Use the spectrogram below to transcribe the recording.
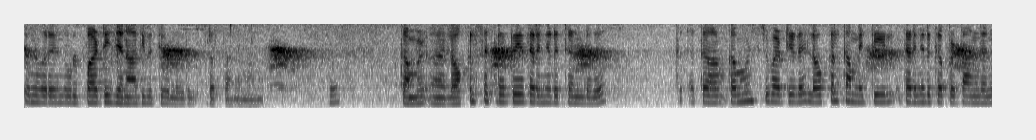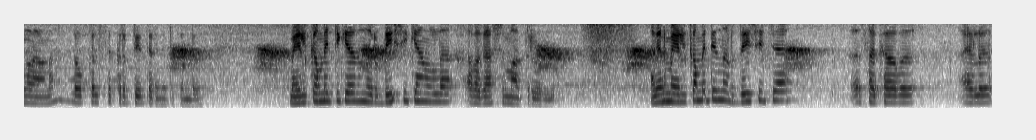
എന്ന് പറയുന്നത് ഉൾപാർട്ടി ജനാധിപത്യമുള്ള ഒരു പ്രസ്ഥാനമാണ്. ലോക്കൽ സെക്രട്ടറിയെ തിരഞ്ഞെടുക്കേണ്ടത് കമ്മ്യൂണിസ്റ്റ് പാർട്ടിയുടെ ലോക്കൽ കമ്മിറ്റിയിൽ തിരഞ്ഞെടുക്കപ്പെട്ട അംഗങ്ങളാണ് ലോക്കൽ സെക്രട്ടറിയെ തിരഞ്ഞെടുക്കേണ്ടത്. മേൽ കമ്മിറ്റിക്ക് അത് നിർദ്ദേശിക്കാനുള്ള അവകാശം മാത്രമേ ഉള്ളൂ. അങ്ങനെ മേൽ കമ്മിറ്റി നിർദ്ദേശിച്ച സഖാവ് അയാൾ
